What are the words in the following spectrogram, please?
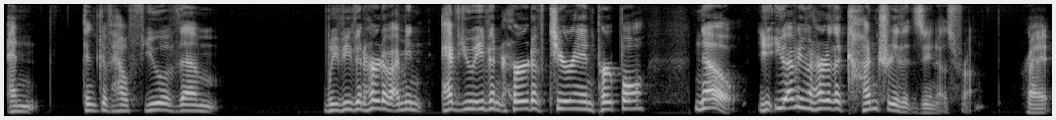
and think of how few of them we've even heard of. I mean, have you even heard of Tyrian purple? No, you, you haven't even heard of the country that Zeno's from, right?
